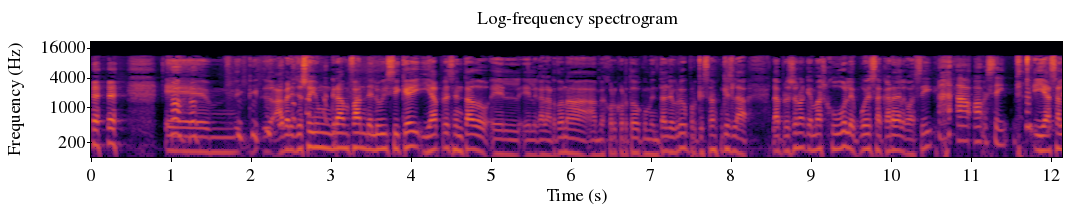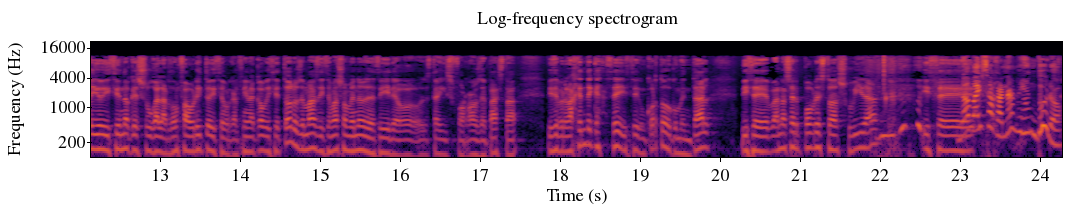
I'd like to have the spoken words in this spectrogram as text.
Eh, a ver, yo soy un gran fan de Louis C.K. y ha presentado el, el galardón a, a mejor corto documental, yo creo que porque saben que es la, la persona que más jugo le puede sacar de algo así. Ah, ah, sí. Y ha salido diciendo que es su galardón favorito, dice, porque al fin y al cabo dice, todos los demás, dice más o menos, decir, "Oh, estáis forrados de pasta. Dice, pero la gente que hace, dice, un corto documental, dice, van a ser pobres toda su vida. Dice, No vais a ganar ni un duro.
